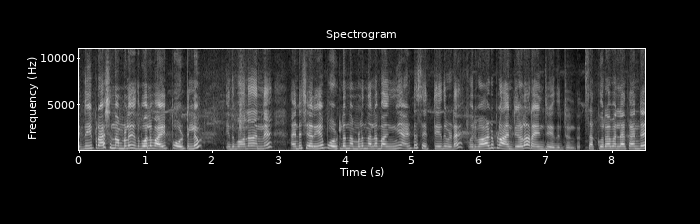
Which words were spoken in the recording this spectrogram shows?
ഇത് ഈ പ്രാവശ്യം നമ്മൾ ഇതുപോലെ വൈറ്റ് പോട്ടിലും ഇതുപോലെ തന്നെ അതിന്റെ ചെറിയ പോട്ടിലും നമ്മൾ നല്ല ഭംഗിയായിട്ട് സെറ്റ് ചെയ്ത് ഇവിടെ ഒരുപാട് പ്ലാന്റുകൾ അറേഞ്ച് ചെയ്തിട്ടുണ്ട്. സക്കൂറ ബല്ലാക്കാന്റെ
